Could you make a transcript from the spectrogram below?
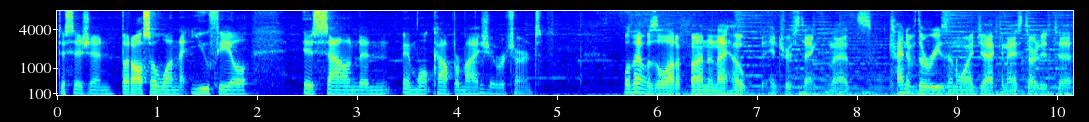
decision, but also one that you feel is sound and, and won't compromise your returns. Well, that was a lot of fun, and I hope interesting. That's kind of the reason why Jack and I started to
